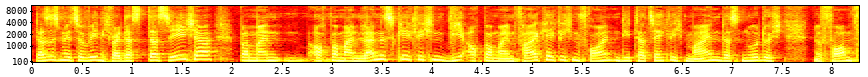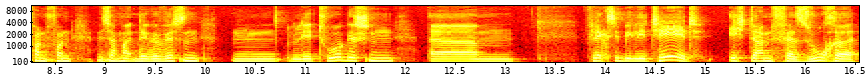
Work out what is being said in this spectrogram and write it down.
Das ist mir zu wenig, weil das, das sehe ich ja bei meinen, auch bei meinen landeskirchlichen, wie auch bei meinen freikirchlichen Freunden, die tatsächlich meinen, dass nur durch eine Form von, von ich sag mal, der gewissen mh, liturgischen ähm, Flexibilität ich dann versuche,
